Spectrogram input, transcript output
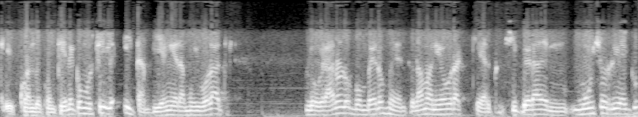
que cuando contiene combustible y también era muy volátil lograron los bomberos mediante una maniobra que al principio era de mucho riesgo,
